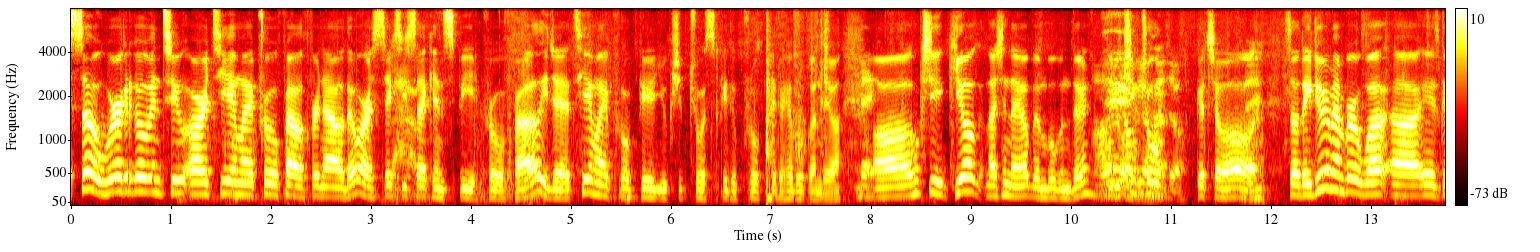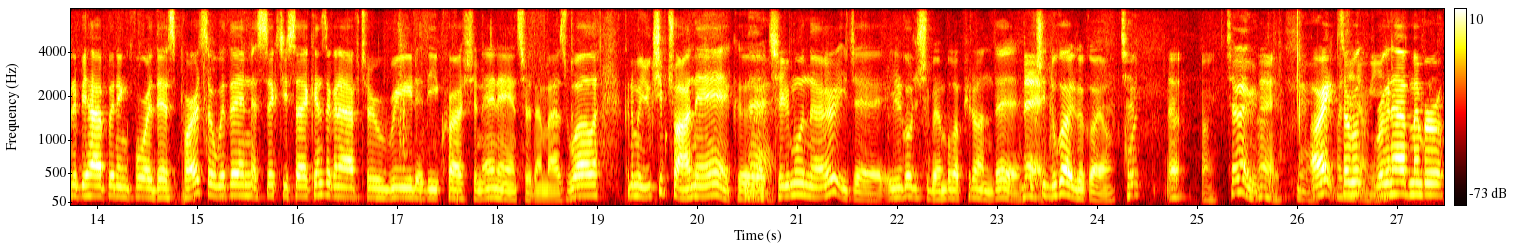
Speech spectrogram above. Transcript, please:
so we're gonna go into our TMI profile for now, though our 60 second speed profile. 이제 TMI 프로필 60초 스피드 프로필을 해볼 건데요. 어, 혹시 기억 나시나요, 멤버분들? 60초. 그렇죠. So they do remember what uh, is going to be happening for this part. So within 60 seconds, Going to have to read the question and answer them as well. 그러면 60초 안에 그 네. 질문을 이제 읽어주실 멤버가 필요한데 네. 혹시 누가 읽을까요? 네. 어. 제가 읽을게요. 네. 네. Alright, so we're, we're gonna have member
